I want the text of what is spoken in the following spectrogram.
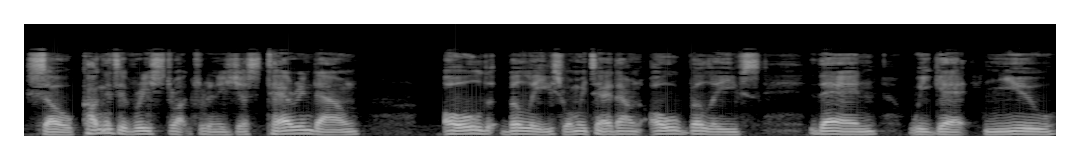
So, cognitive restructuring is just tearing down old beliefs. When we tear down old beliefs, then we get new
